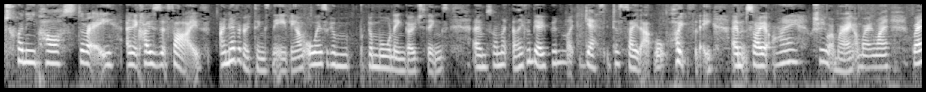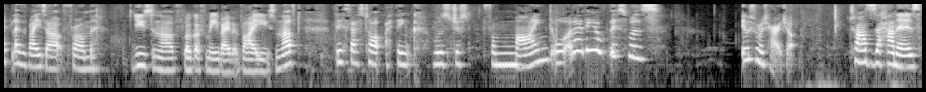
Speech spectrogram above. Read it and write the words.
20 past three and it closes at five. I never go to things in the evening. I'm always like a, like a morning go to things. Um so i'm like are they gonna be open? Like yes it does say that. Well hopefully. Um so i will show you what i'm wearing. I'm wearing my red leather blazer from used and loved. Well i got from ebay but via used and loved this vest top i think was just from Mind, or I don't think this was, it was from a charity shop. Trousers are Hannah's,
